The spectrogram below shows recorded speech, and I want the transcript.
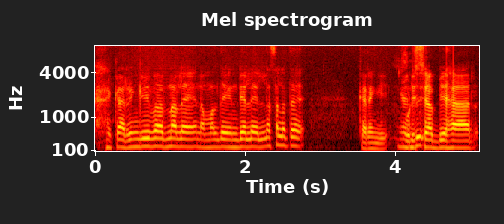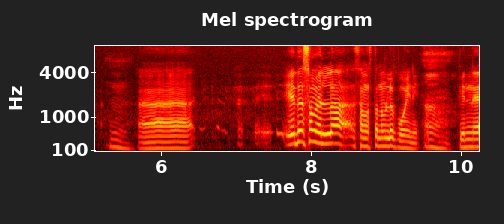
കറങ്ങി പറഞ്ഞാലേ നമ്മളുടെ ഇന്ത്യയിലെ എല്ലാ സ്ഥലത്തെ കരങ്കി. ഒഡീഷ ബീഹാർ ഏകദേശം എല്ലാ സംസ്ഥാനങ്ങളിലും പോയിന്. പിന്നെ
